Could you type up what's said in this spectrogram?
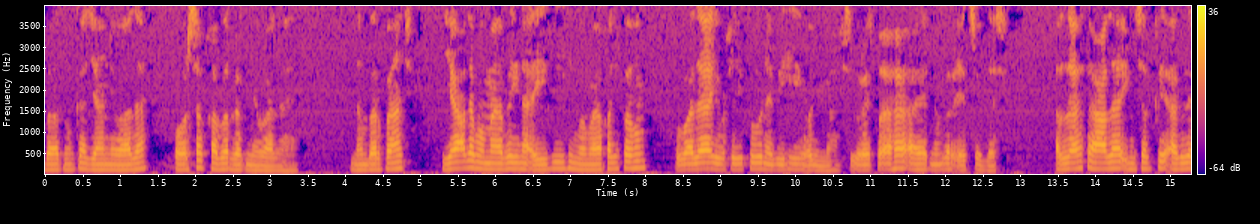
باتوں کا جاننے والا اور سب خبر رکھنے والا ہے۔ نمبر پانچ. یعلم ما بین ایدیہم وما خلفہم ولا يحيطون به علما. سورہ طه، آیت نمبر 110 اللہ تعالی ان سب کے اگلے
